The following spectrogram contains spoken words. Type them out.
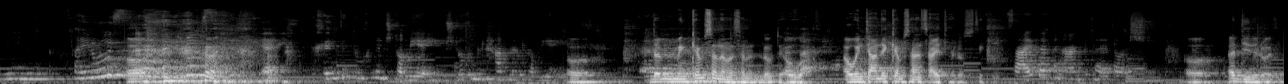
مين؟ فيروز. آه. يعني تخنت تخن مش طبيعي مش تخن الحمل الطبيعي. آه. ده من كام سنة مثلا؟ لو أو أو أنت عندك كام سنة ساعتها لو تفتكري ساعتها كان عندي 23 آه قدي دلوقتي.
